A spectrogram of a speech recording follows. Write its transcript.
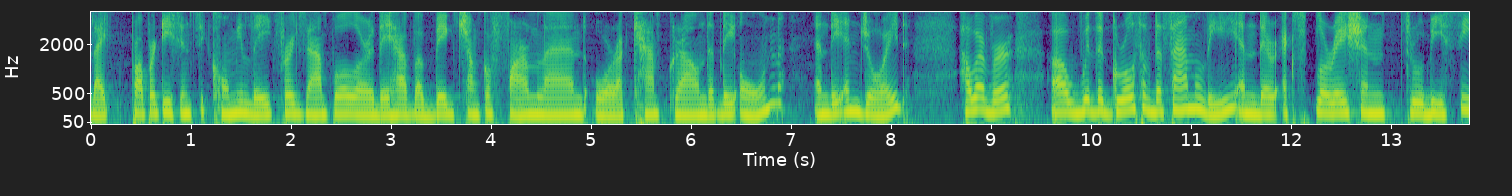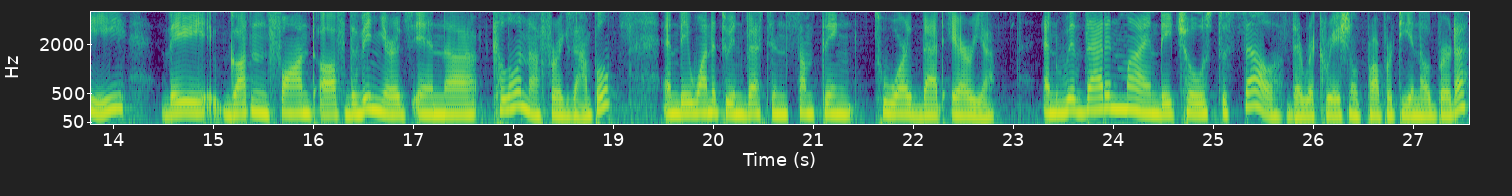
like properties in Sikome Lake, for example, or they have a big chunk of farmland or a campground that they own and they enjoyed. However, uh, with the growth of the family and their exploration through BC, they gotten fond of the vineyards in uh, Kelowna, for example, and they wanted to invest in something toward that area. And with that in mind, they chose to sell their recreational property in Alberta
